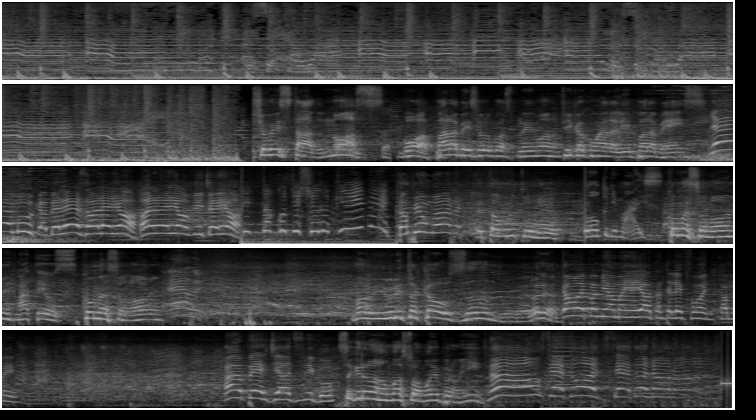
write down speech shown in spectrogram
Deixa eu ver o estado. Nossa! Boa, parabéns pelo cosplay, mano. Fica com ela ali, parabéns. E aí, Muca, beleza? Olha aí, ó. Olha aí, ó, o vídeo aí, ó. O que tá acontecendo aqui, velho? Tô filmando aqui. Ele tá muito louco. Louco demais. Como é seu nome? Matheus. Como é seu nome? Ellen. Mano, o Yuri tá causando, velho. Olha. Dá um oi pra minha mãe aí, ó, tá no telefone. Calma aí. Ah, eu perdi, ela desligou. Você querendo arrumar sua mãe pra mim? Não, você é doido, você é doido, não, não.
